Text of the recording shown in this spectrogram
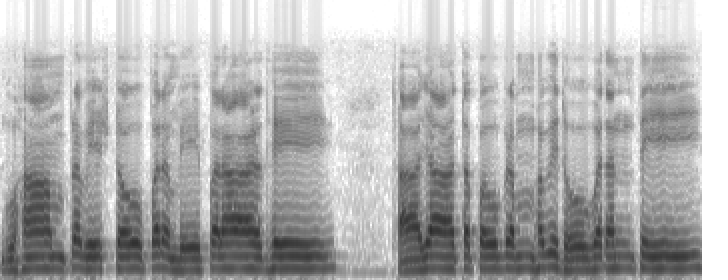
गुहां प्रविष्टौ परमे पराधे छाया तपो ब्रह्म विधो वदंती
